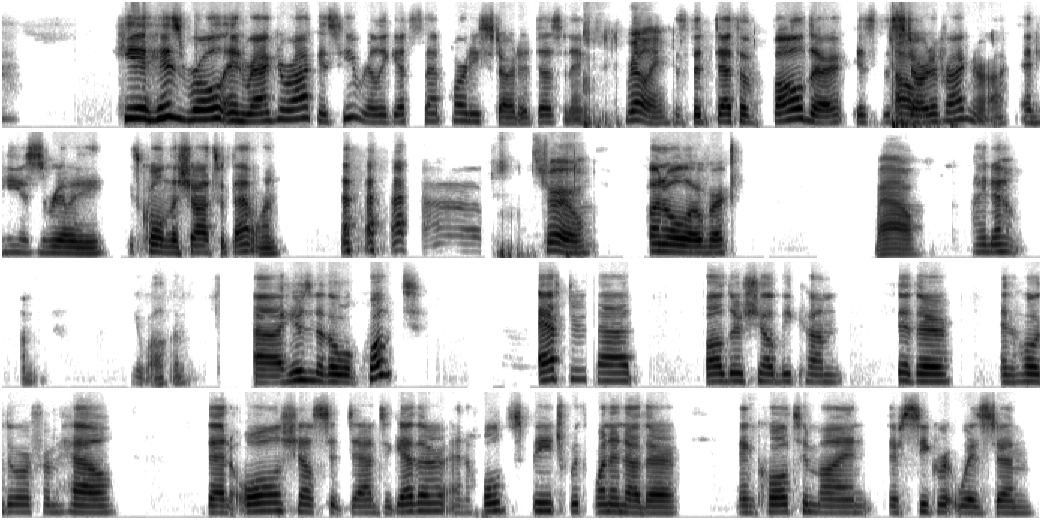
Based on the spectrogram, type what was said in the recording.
he his role in Ragnarok is he really gets that party started, doesn't he? Really? Because the death of Balder is the Oh. start of Ragnarok, and he's really he's calling the shots with that one. It's true. Fun all over. Wow. I know. Um, you're welcome. Uh, here's another little quote. After that, Balder shall become thither and Hodor from hell. Then all shall sit down together and hold speech with one another and call to mind their secret wisdom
